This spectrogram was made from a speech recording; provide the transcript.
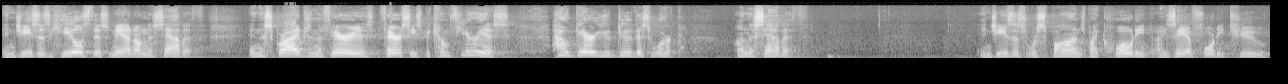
And Jesus heals this man on the Sabbath. And the scribes and the Pharisees become furious. How dare you do this work on the Sabbath? And Jesus responds by quoting Isaiah 42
